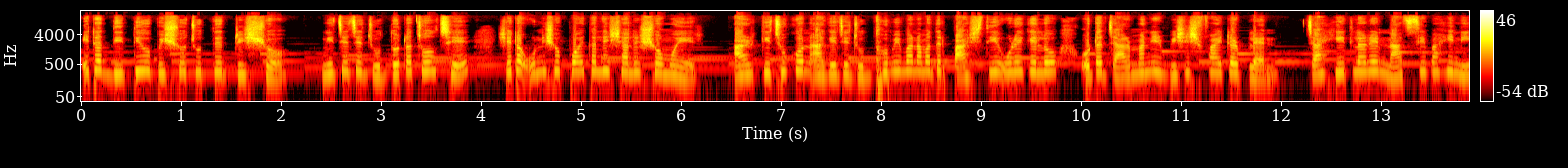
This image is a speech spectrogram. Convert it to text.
এটা দ্বিতীয় বিশ্বযুদ্ধের দৃশ্য। নিচে যে যুদ্ধটা চলছে, সেটা উনিশশো পঁয়তাল্লিশ সালের সময়ের। আর কিছুক্ষণ আগে যে যুদ্ধ বিমান আমাদের পাশ দিয়ে উড়ে গেল, ওটা জার্মানির বিশেষ ফাইটার প্ল্যান, যা হিটলারের নাৎসি বাহিনী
